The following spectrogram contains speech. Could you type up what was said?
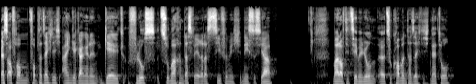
es auch vom, vom tatsächlich eingegangenen Geldfluss zu machen, das wäre das Ziel für mich nächstes Jahr mal auf die 10 Millionen äh, zu kommen, tatsächlich netto.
